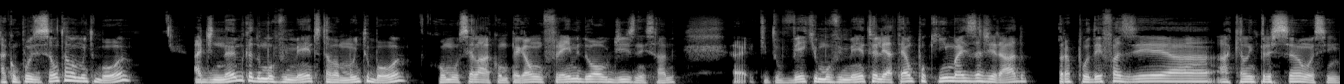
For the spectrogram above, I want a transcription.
a composição estava muito boa, a dinâmica do movimento estava muito boa, como, sei lá, como pegar um frame do Walt Disney, sabe? É, que tu vê que o movimento ele é até um pouquinho mais exagerado para poder fazer a, aquela impressão, assim.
